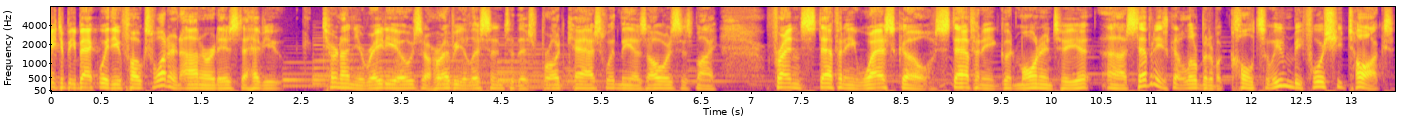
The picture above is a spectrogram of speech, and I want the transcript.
Great to be back with you, folks. What an honor it is to have you turn on your radios or however you listen to this broadcast. With me, as always, is my friend Stephanie Wesco. Stephanie, good morning to you. Uh, Stephanie's got a little bit of a cold, so even before she talks,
